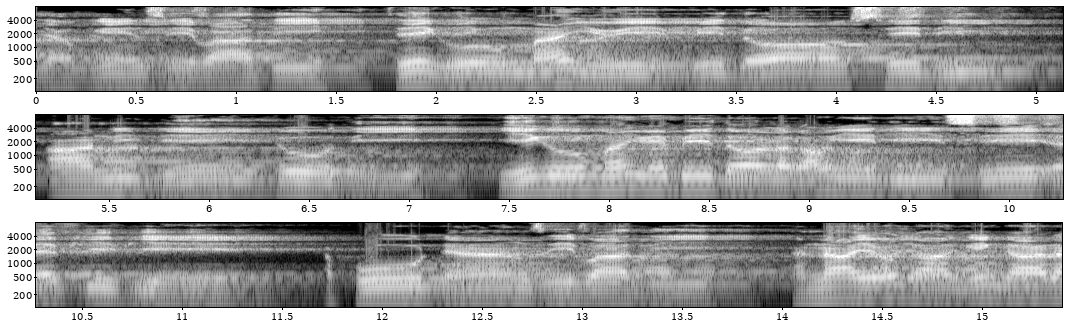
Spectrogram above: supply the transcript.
ပြောက်ကင်းစေပါသည်သေကိုမှန်း၍ပြီးတော်စေသည် အာနိတင်တို့သည်ရေကိုမှန်း၍ပြီးတော်၎င်းရည်သည်စေအဖြစ်ဖြင့်အဖို့တန်စေပါသည်အနာယောဂကင်္ကာရ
